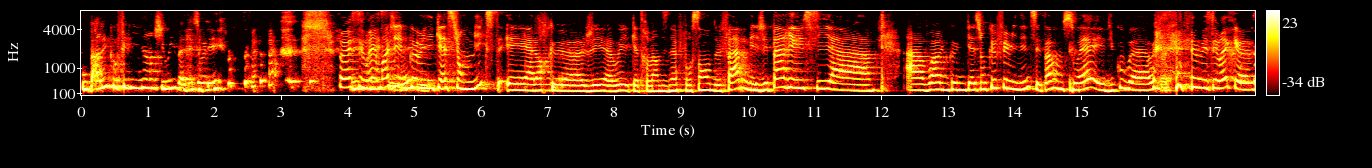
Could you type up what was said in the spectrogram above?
vous parlez qu'au féminin. Je dis oui, bah désolé. ouais, c'est vrai. Moi, j'ai une communication mixte et alors que j'ai oui 99% de femmes, mais j'ai pas réussi à à avoir une communication que féminine, c'est pas mon souhait. Et du coup, bah, mais c'est vrai que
